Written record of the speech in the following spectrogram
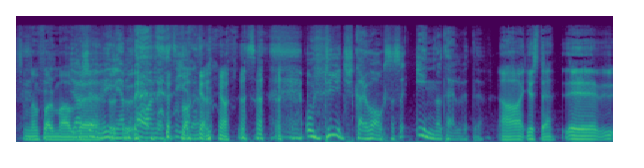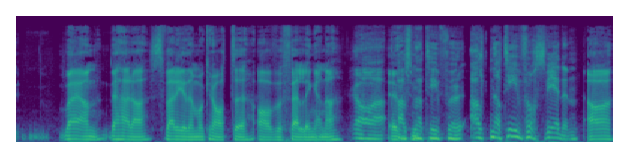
som någon form av... Jag kör eh, William Arne-stilen. ja. Och dyrt ska det vara också, så inåt helvete. Ja, just det. Eh, vad är han? Det här uh, Sverigedemokrat eh, av fällingarna. Ja, som- alternativ för, alternativ för Sweden. Ja,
